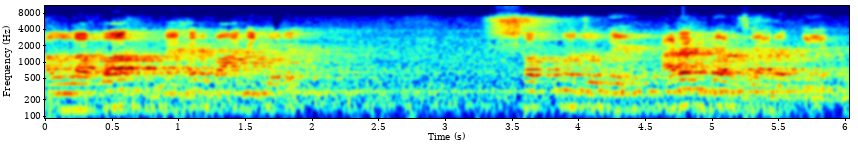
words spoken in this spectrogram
আল্লাপাক মেহরবানি করে স্বপ্নযোগে আরেকবার জিয়ারত দিলেন।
